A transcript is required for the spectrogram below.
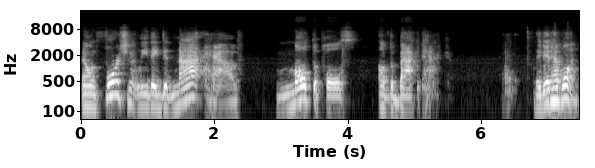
Now, unfortunately, they did not have multiples of the backpack. They did have one,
